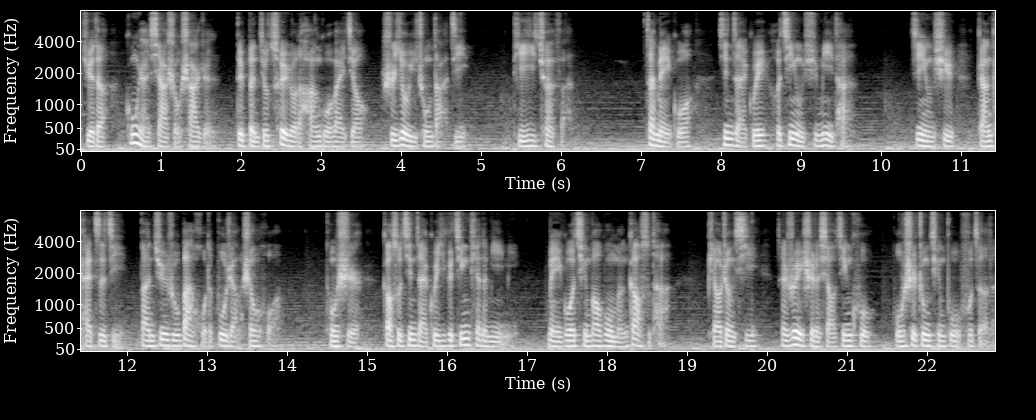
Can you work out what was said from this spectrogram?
觉得公然下手杀人对本就脆弱的韩国外交是又一重打击，提议劝返。在美国，金载圭和金永旭密谈，金永旭感慨自己伴君如伴虎的部长生活，同时告诉金载圭一个惊天的秘密：美国情报部门告诉他，朴正熙在瑞士的小金库不是中情部负责的，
